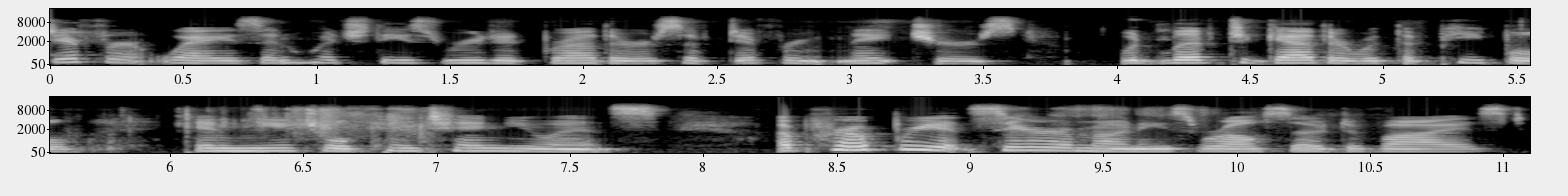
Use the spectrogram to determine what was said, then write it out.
different ways in which these rooted brothers of different natures would live together with the people in mutual continuance. Appropriate ceremonies were also devised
